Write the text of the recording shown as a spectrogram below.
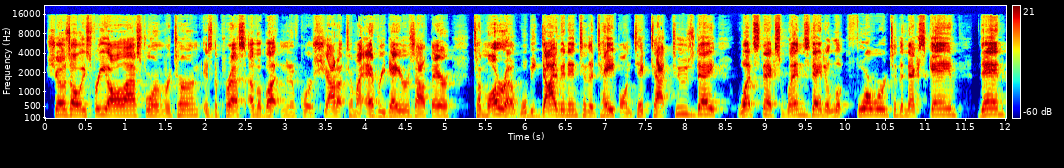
Show's always free. All I ask for in return is the press of a button. And of course, shout out to my everydayers out there. Tomorrow, we'll be diving into the tape on Tic Tac Tuesday. What's next Wednesday to look forward to the next game. Then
